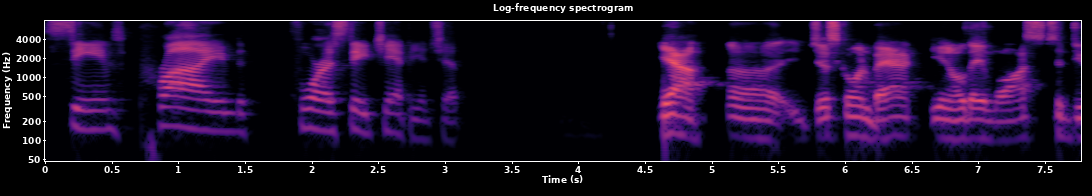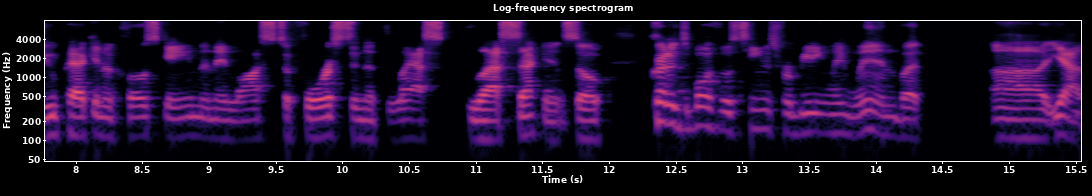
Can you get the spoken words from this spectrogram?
seems primed for a state championship. Yeah, uh, just going back, you know, they lost to Dupec in a close game, and they lost to Forreston at the last last second. So credit to both those teams for beating Lee Win. But uh, yeah,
